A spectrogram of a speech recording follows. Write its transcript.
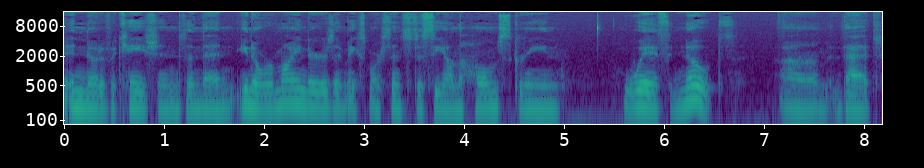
in notifications and then, you know, reminders. It makes more sense to see on the home screen with notes um, that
